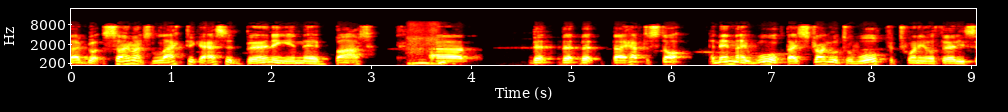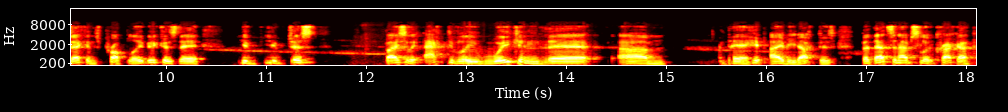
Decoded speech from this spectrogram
they've got so much lactic acid burning in their butt uh, that, that, that they have to stop. And then they walk. They struggle to walk for 20 or 30 seconds properly because they're you've, you've just basically actively weakened their um, their hip abductors. But that's an absolute cracker.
